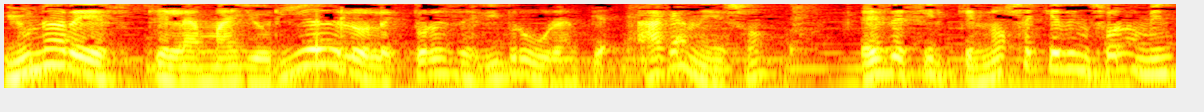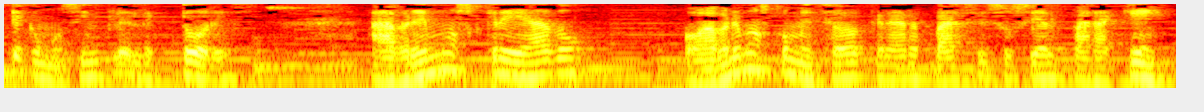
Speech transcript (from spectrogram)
Y una vez que la mayoría de los lectores del libro Urantia hagan eso, es decir, que no se queden solamente como simples lectores, habremos creado o habremos comenzado a crear base social para qué?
